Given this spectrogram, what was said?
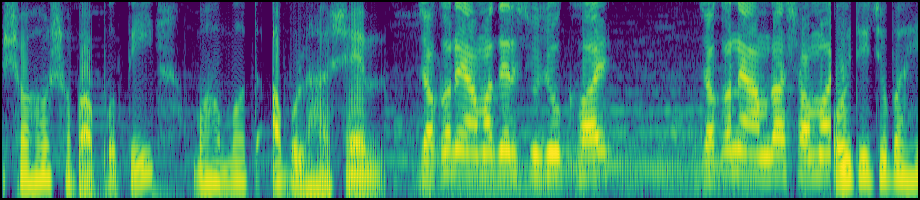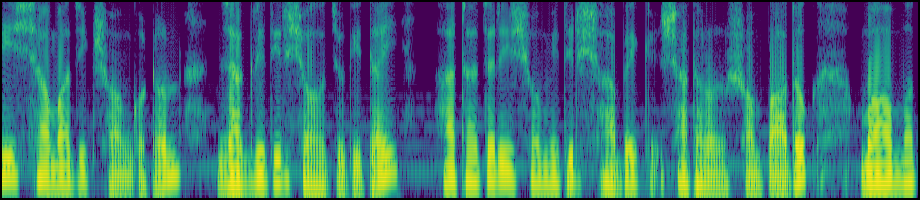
সহসভাপতি মোহাম্মদ আবুল হাশেম। যখনই আমাদের সুযোগ হয় যখনই আমরা সময় ঐতিহ্যবাহী সামাজিক সংগঠন জাগৃতির সহযোগিতায় হাটহাজারী সমিতির সাবেক সাধারণ সম্পাদক মোহাম্মদ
